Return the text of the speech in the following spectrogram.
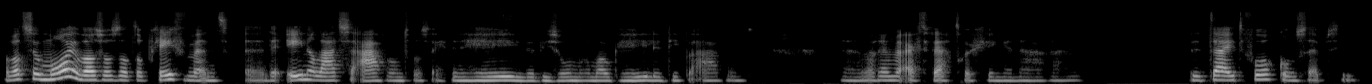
Maar wat zo mooi was, was dat op een gegeven moment uh, de ene laatste avond was echt een hele bijzondere, maar ook hele diepe avond. Uh, waarin we echt ver teruggingen naar uh, de tijd voor conceptie.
